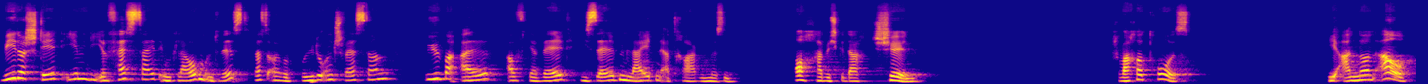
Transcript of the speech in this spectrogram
widersteht ihm, die ihr fest seid im Glauben und wisst, dass eure Brüder und Schwestern überall auf der Welt dieselben Leiden ertragen müssen. Och, habe ich gedacht, schön, Schwacher Trost. Die anderen auch.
